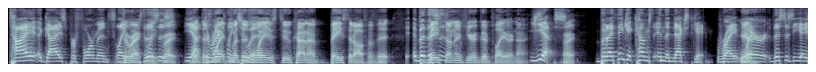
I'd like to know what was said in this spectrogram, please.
tie a guy's performance like directly, so this is right? yeah but there's directly way, but there's ways to kind of base it off of it, But based is- on if you're a good player or not. Yes. Right. But I think it comes in the next game, right? Yeah. Where this is EA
